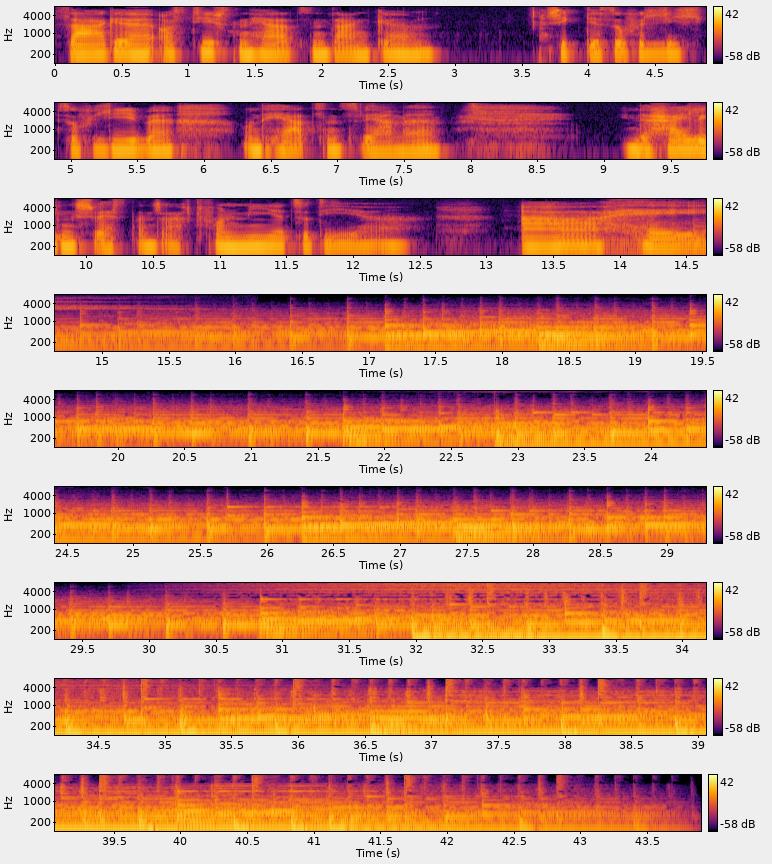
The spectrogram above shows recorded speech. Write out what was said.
sage aus tiefstem Herzen Danke, schick dir so viel Licht, so viel Liebe und Herzenswärme in der heiligen Schwesternschaft von mir zu dir. Ah, hey.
